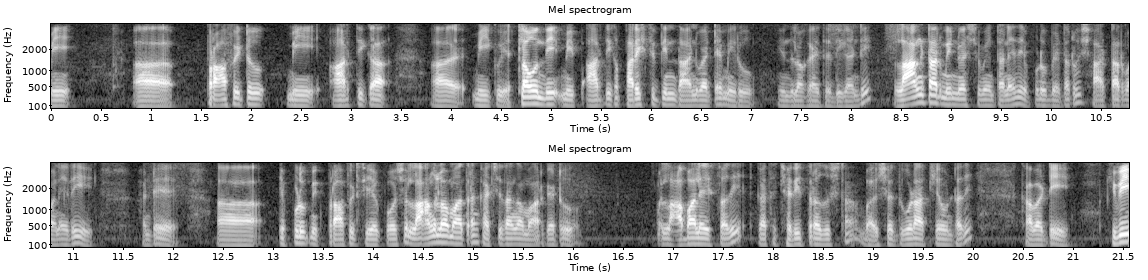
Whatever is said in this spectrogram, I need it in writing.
మీ ప్రాఫిట్ మీ ఆర్థిక మీకు ఎట్లా ఉంది మీ ఆర్థిక పరిస్థితిని దాన్ని బట్టే మీరు ఇందులోకి అయితే దిగండి. లాంగ్ టర్మ్ ఇన్వెస్ట్మెంట్ అనేది ఎప్పుడు బెటరు షార్ట్ టర్మ్ అనేది అంటే ఎప్పుడు మీకు ప్రాఫిట్స్ ఇవ్వకపోవచ్చు. లాంగ్లో మాత్రం ఖచ్చితంగా మార్కెట్ లాభాలే ఇస్తుంది. గత చరిత్ర చూసినా భవిష్యత్తు కూడా అట్లే ఉంటుంది. కాబట్టి ఇవి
